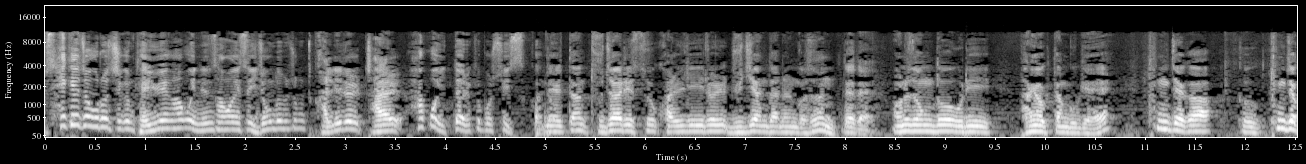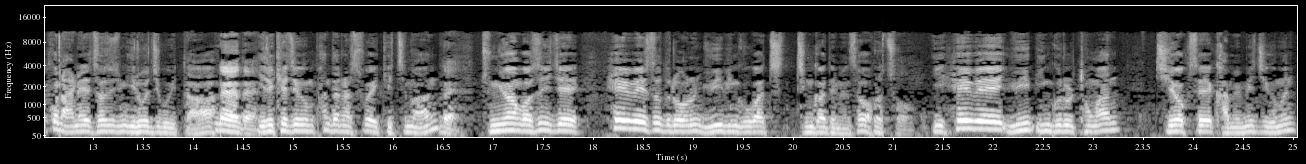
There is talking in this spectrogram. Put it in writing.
세계적으로 지금 대유행하고 있는 상황에서 이 정도면 좀 관리를 잘 하고 있다 이렇게 볼 수 있을까요? 네, 일단 두 자릿수 관리를 유지한다는 것은 네네. 어느 정도 우리 방역 당국의 통제가 그 통제권 안에서 지금 이루어지고 있다. 네네. 이렇게 지금 판단할 수가 있겠지만 네. 중요한 것은 이제 해외에서 들어오는 유입 인구가 지- 증가되면서 그렇죠. 이 해외 유입 인구를 통한 지역사회 감염이 지금은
